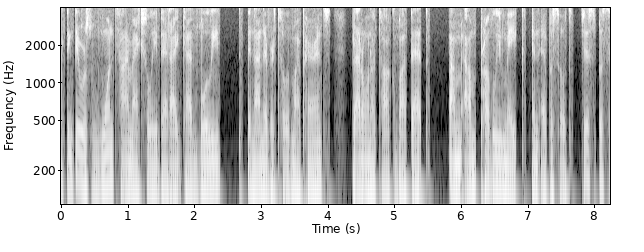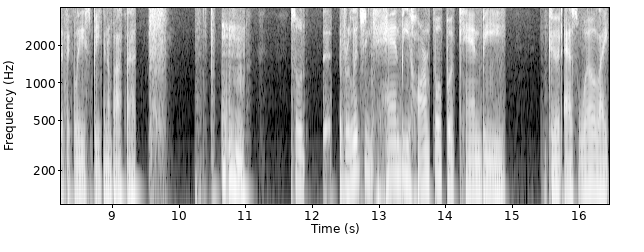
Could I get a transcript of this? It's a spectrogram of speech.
I think there was one time actually that I got bullied and I never told my parents, but I don't want to talk about that. I'm I'm probably make an episode just specifically speaking about that. so uh, religion can be harmful, but can be good as well. Like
